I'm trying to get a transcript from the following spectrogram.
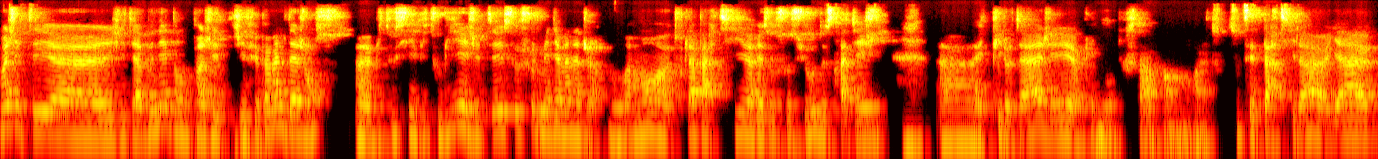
Moi, j'étais euh, abonnée, enfin j'ai fait pas mal d'agences euh, B2C et B2B et j'étais social media manager. Donc vraiment euh, toute la partie réseaux sociaux, de stratégie, et de pilotage et planning, tout ça. Toute, cette partie-là. Il y a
